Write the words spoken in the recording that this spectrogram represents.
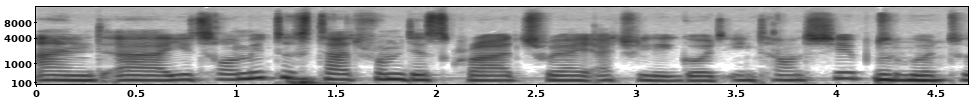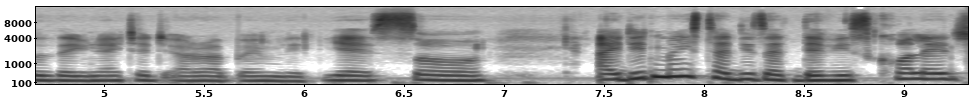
And uh, you told me to start from the scratch where I actually got internship to go to the United Arab Emirates. Yes, so I did my studies at Davis College.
